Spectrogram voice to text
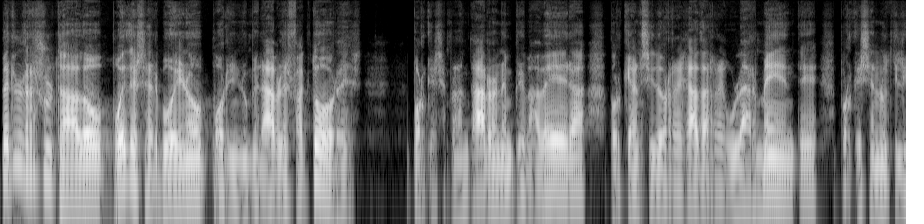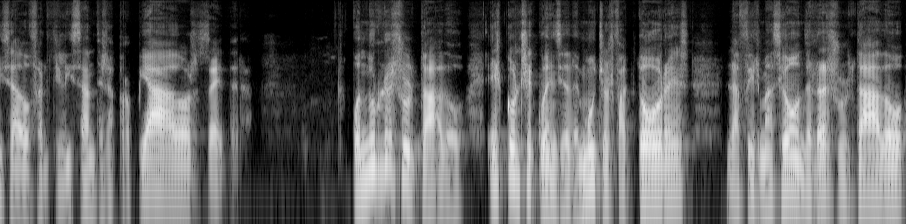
Pero el resultado puede ser bueno por innumerables factores, porque se plantaron en primavera, porque han sido regadas regularmente, porque se han utilizado fertilizantes apropiados, etc. Cuando un resultado es consecuencia de muchos factores, la afirmación del resultado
